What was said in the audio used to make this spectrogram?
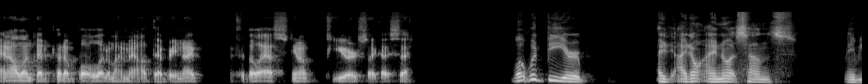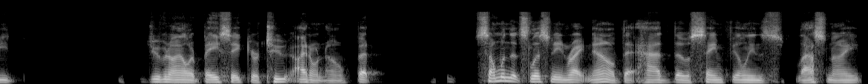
And I wanted to put a bullet in my mouth every night for the last, you know, few years, like I said. What would be your I, I don't I know it sounds maybe juvenile or basic or too I don't know, but someone that's listening right now that had those same feelings last night,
